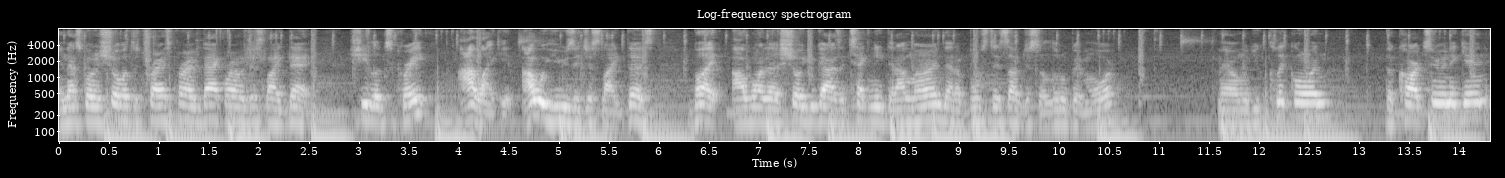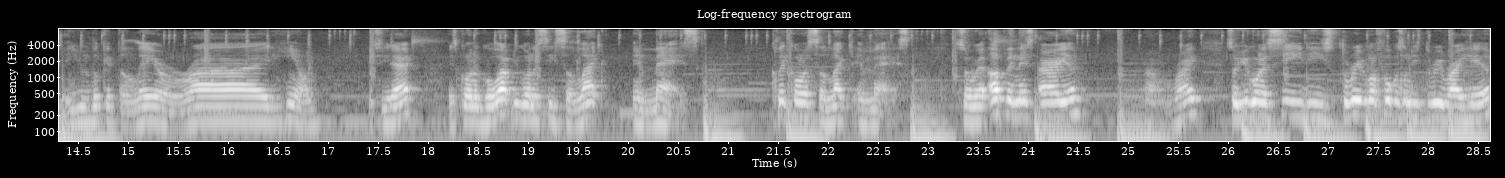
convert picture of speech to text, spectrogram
and that's going to show us the transparent background just like that. She looks great. I like it. I will use it just like this. But I want to show you guys a technique that I learned that'll boost this up just a little bit more. Now, when you click on the cartoon again and you look at the layer right here, you see that? It's going to go up. You're going to see select and mask. Click on select and mask. So we're up in this area. All right. So you're going to see these three. We're going to focus on these three right here,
